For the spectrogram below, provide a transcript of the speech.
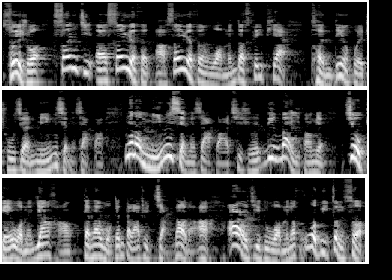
所以说三季呃三月份啊，三月份我们的 CPI。肯定会出现明显的下滑。那么明显的下滑，其实另外一方面就给我们央行，刚才我跟大家去讲到的啊，二季度我们的货币政策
